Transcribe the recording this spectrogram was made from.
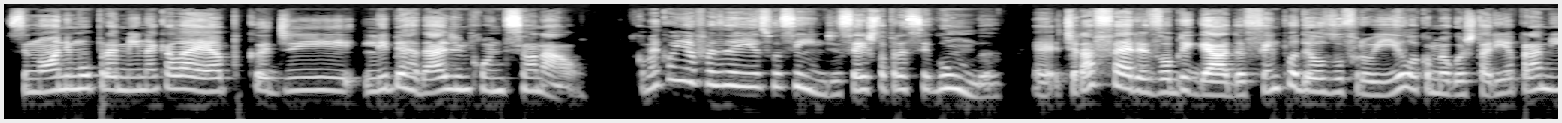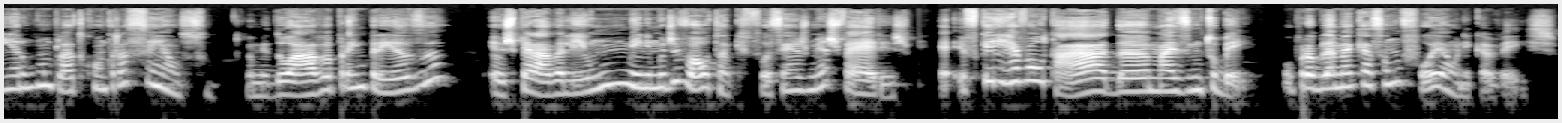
Sinônimo para mim naquela época de liberdade incondicional. Como é que eu ia fazer isso assim, de sexta para segunda? É, tirar férias obrigada sem poder usufruí-la como eu gostaria, para mim era um completo contrassenso. Eu me doava para a empresa eu esperava ali um mínimo de volta, que fossem as minhas férias. É, eu fiquei revoltada, mas entubei. O problema é que essa não foi a única vez.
